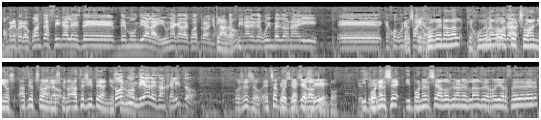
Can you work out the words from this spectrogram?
Hombre, pero ¿cuántas finales de, de mundial hay? Una cada cuatro años. Claro. ¿Cuántas finales de Wimbledon hay eh, que juegue un Pues que español? juegue Nadal, que juegue Muy Nadal hace pocas. ocho años, hace ocho años, Claro. que no, hace siete años. Dos que no hay. mundiales, Angelito. Pues eso, echa Que cuenta, sí, se ha que dado sí, tiempo. que Y sí. ponerse, y ponerse a dos Grand Slams de Roger Federer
